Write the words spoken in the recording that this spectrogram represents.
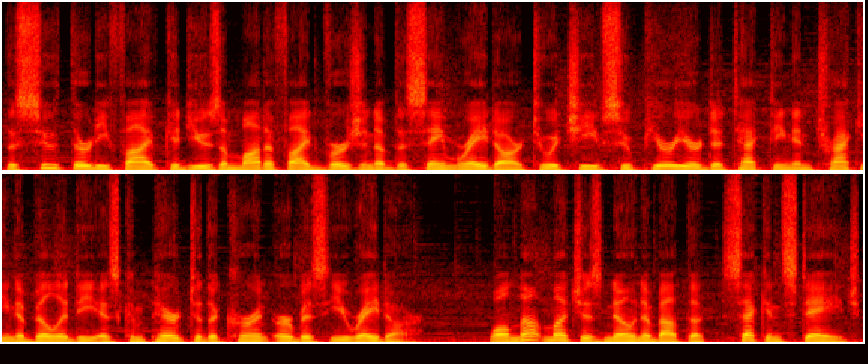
The Su-35 could use a modified version of the same radar to achieve superior detecting and tracking ability as compared to the current Irbis E radar. While not much is known about the second stage,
